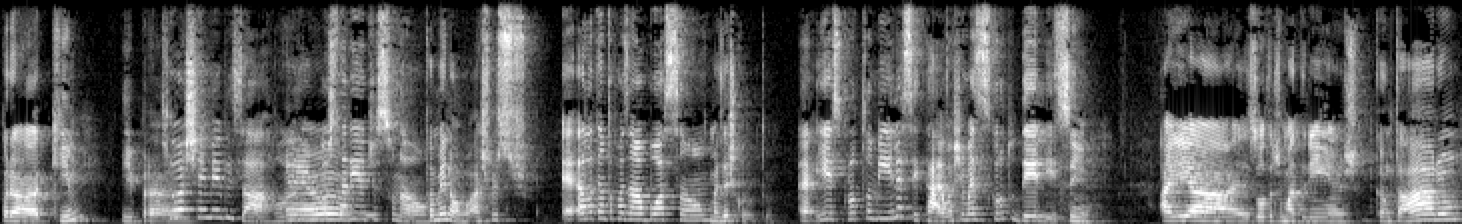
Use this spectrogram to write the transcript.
pra Kim e pra. que eu achei meio bizarro. Eu É, não eu- gostaria disso, não. Também não, acho isso. É, Ela tentou fazer uma boa ação. Mas é escroto. É, e é escroto também ele aceitar. Eu achei mais escroto dele. Sim. Aí as outras madrinhas cantaram,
